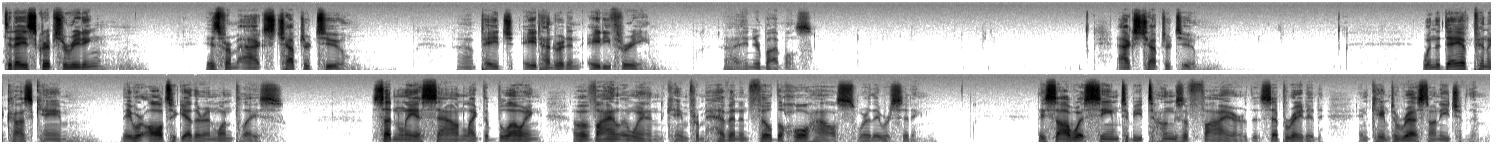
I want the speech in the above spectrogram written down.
Today's scripture reading is from Acts chapter 2, uh, page 883 uh, in your Bibles. Acts chapter 2. When the day of Pentecost came, they were all together in one place. Suddenly, a sound like the blowing of a violent wind came from heaven and filled the whole house where they were sitting. They saw what seemed to be tongues of fire that separated and came to rest on each of them.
